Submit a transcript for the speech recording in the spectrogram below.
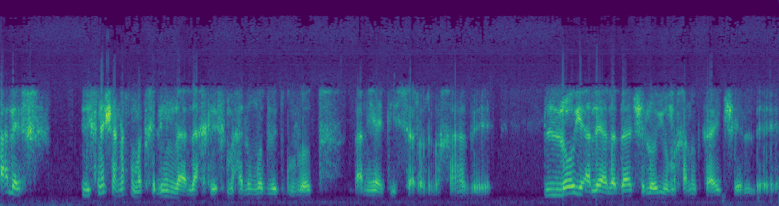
א', לפני שאנחנו מתחילים להחליף מהלומות ותגובות, אני הייתי שר הרווחה, ולא יעלה על הדעת שלא יהיו מחנות קיץ של, אה,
